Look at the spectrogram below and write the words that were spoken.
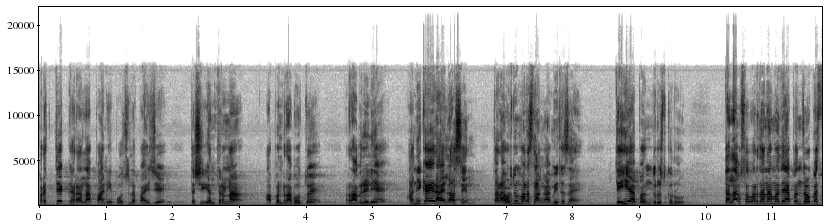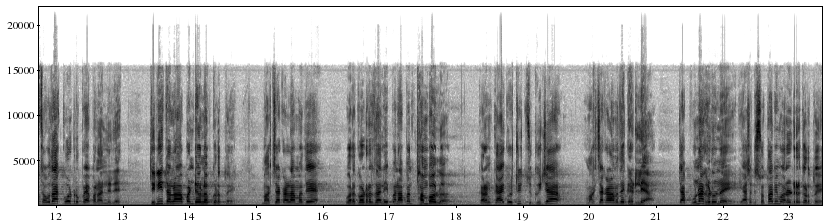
प्रत्येक घराला पाणी पोचलं पाहिजे तशी यंत्रणा आपण राबवतो आहे राबलेली आहे. आणि काही राहिलं असेल तर आवर्जून मला सांगा मीच आहे. तेही आपण दुरुस्त करू. तलाव संवर्धनामध्ये आपण जवळपास चौदा कोटी रुपये आपण आणलेले आहेत. तिन्ही तलाव आपण डेव्हलप करतो आहे मागच्या काळामध्ये वर्कआउटर झाली पण आपण थांबवलं. कारण काय गोष्टी चुकीच्या मागच्या काळामध्ये घडल्या त्या पुन्हा घडू नये यासाठी स्वतः मी मॉनिटर करतोय.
